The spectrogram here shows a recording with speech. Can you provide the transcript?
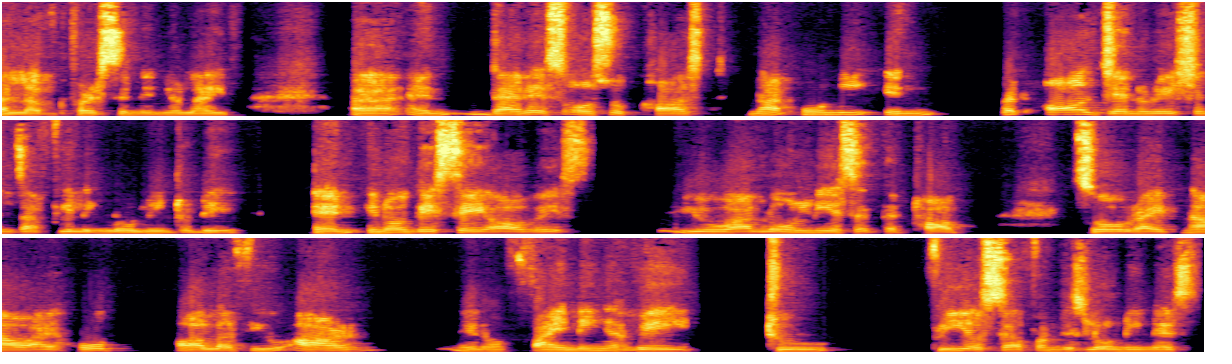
a loved person in your life. Uh, and that has also caused not only in but all generations are feeling lonely today and, you know, they say always you are loneliest at the top. So right now, I hope all of you are, you know, finding a way to free yourself from this loneliness,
